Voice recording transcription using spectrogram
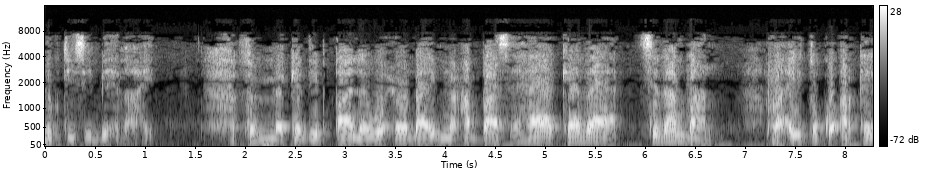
lugtiisii bixda ahayd uma kadib qaala wuxuu dhaha ibnu cabaas haakadaa sidaan baan ra'aytu ku arkay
